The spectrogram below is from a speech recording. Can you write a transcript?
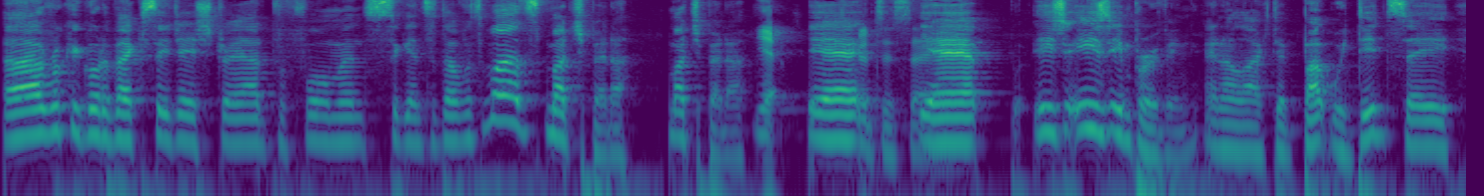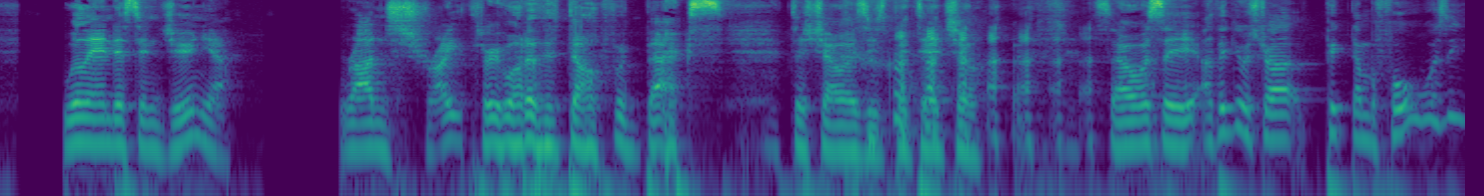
Uh, rookie quarterback CJ Stroud performance against the Dolphins. Well, it's much better, much better. Yeah, Yeah, good to see. yeah, he's he's improving, and I liked it. But we did see Will Anderson Jr. run straight through one of the Dolphin backs to show us his potential. so obviously, I think he was pick number four. Was he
